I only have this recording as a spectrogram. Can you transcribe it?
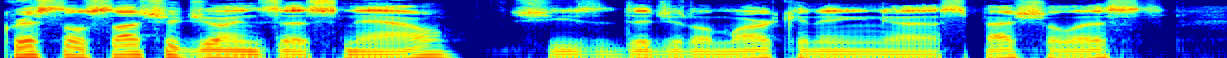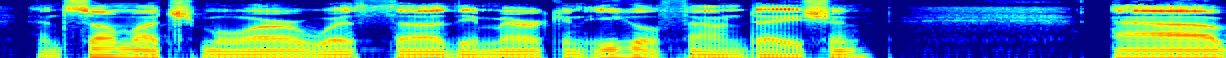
Crystal Slusher joins us now. She's a digital marketing uh, specialist and so much more with uh, the American Eagle Foundation. Uh,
